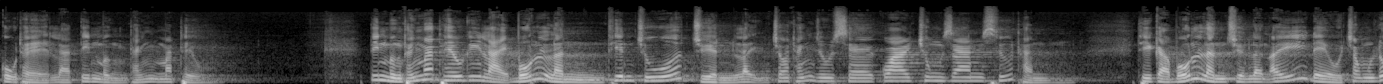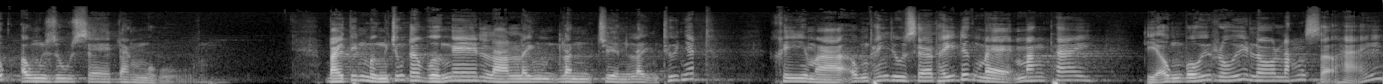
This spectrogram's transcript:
cụ thể là tin mừng Thánh Matthew. Tin mừng Thánh Matthew ghi lại bốn lần Thiên Chúa truyền lệnh cho Thánh Giuse qua trung gian sứ thần. Thì cả bốn lần truyền lệnh ấy đều trong lúc ông Giuse đang ngủ. Bài tin mừng chúng ta vừa nghe là lệnh lần truyền lệnh thứ nhất khi mà ông Thánh Du Xe thấy Đức Mẹ mang thai thì ông bối rối lo lắng sợ hãi.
